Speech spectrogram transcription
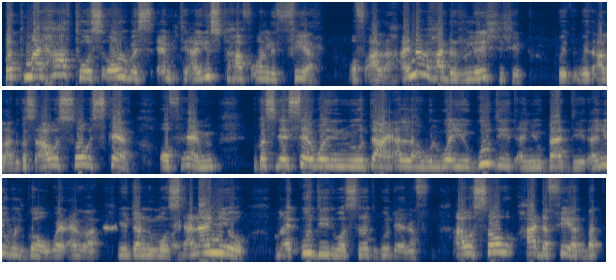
But my heart was always empty. I used to have only fear of Allah. I never had a relationship with, with Allah because I was so scared of him because they say when you die, Allah will weigh you good deed and you bad deed and you will go wherever you done the most. Right. And I knew my good deed was not good enough. I was so had a fear, but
